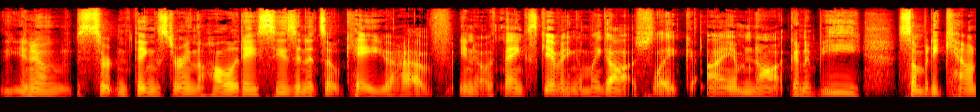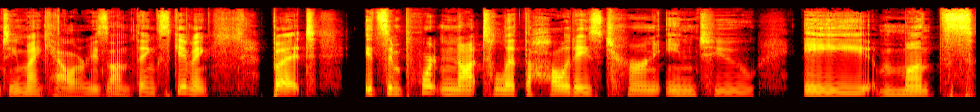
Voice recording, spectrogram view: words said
you know certain things during the holiday season. It's okay. You have you know thanksgiving. Oh my gosh like i am not going to be somebody counting my calories on thanksgiving. But it's important not to let the holidays turn into a month's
